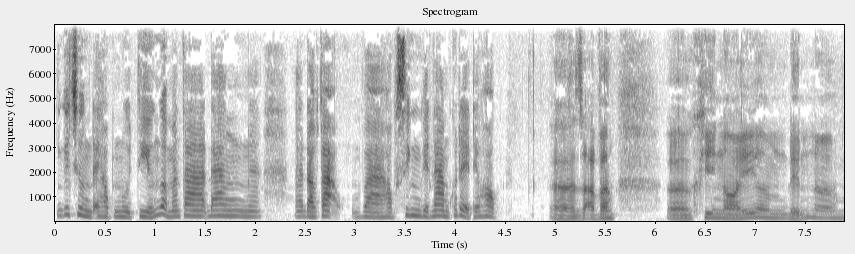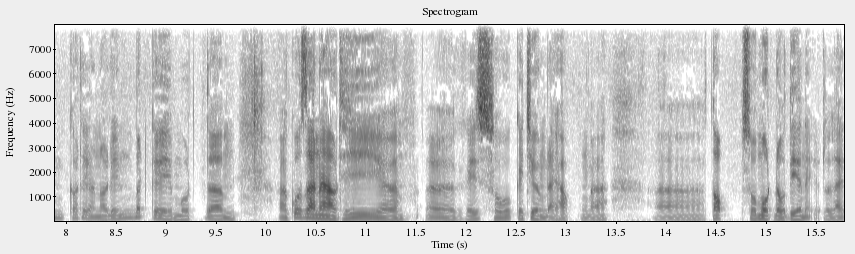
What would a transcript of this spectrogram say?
những cái trường đại học nổi tiếng ở Manta đang đào tạo và học sinh Việt Nam có thể theo học. Uh, dạ vâng. Uh, Ờ, khi nói ờ, đến uh, có thể nói đến bất kể một uh, quốc gia nào thì uh, cái số cái trường đại học uh, uh, top số 1 đầu tiên ấy là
